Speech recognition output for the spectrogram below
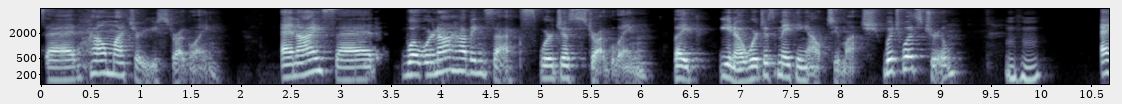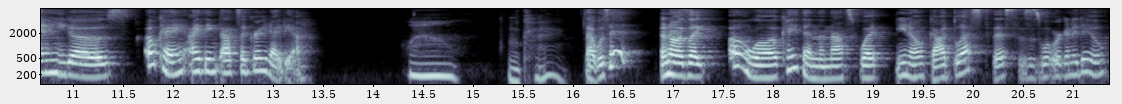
said, "How much are you struggling?" And I said, well, we're not having sex. We're just struggling. Like, you know, we're just making out too much, which was true. Mm-hmm. And he goes, okay, I think that's a great idea. Wow. Okay. That was it. And I was like, oh, well, okay, then. Then that's what, you know, God blessed this. This is what we're going to do.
